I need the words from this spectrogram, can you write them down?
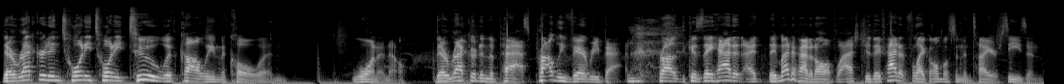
their record in 2022 with Colleen the colon one and zero. Their record in the past probably very bad, probably because they had it. They might have had it all of last year. They've had it for like almost an entire season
